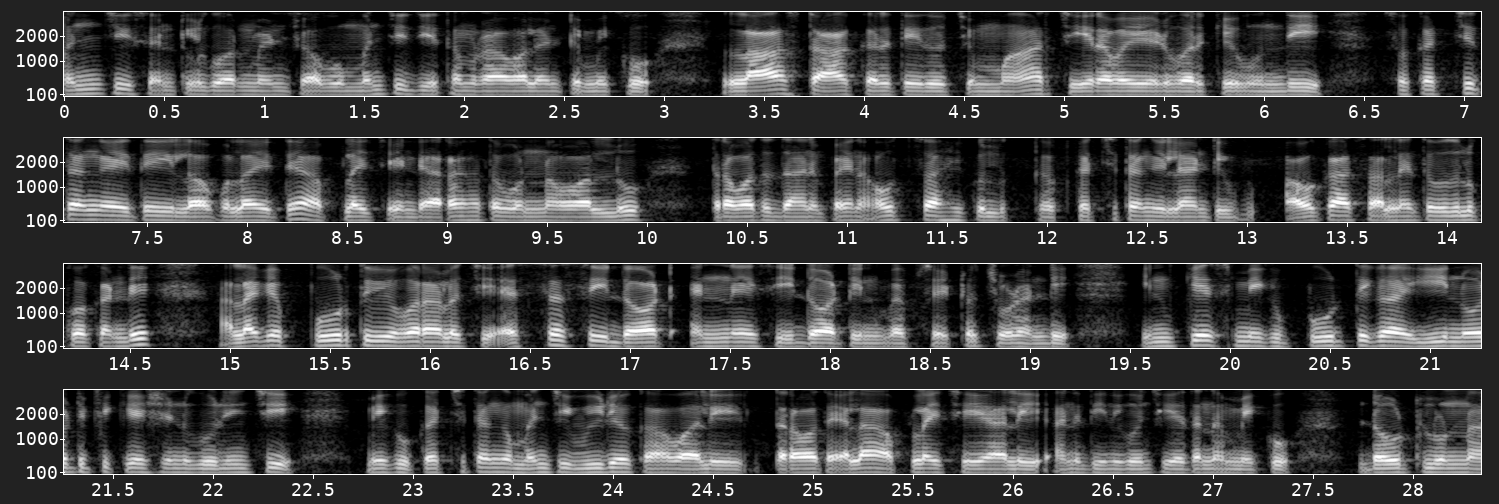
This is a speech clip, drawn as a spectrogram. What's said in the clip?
మంచి సెంట్రల్ గవర్నమెంట్ జాబ్ మంచి జీతం రావాలంటే మీకు లాస్ట్ ఆఖరి తేదీ వచ్చి మార్చి ఇరవై ఏడు వరకే ఉంది. సో ఖచ్చితంగా అయితే ఈ లోపల అయితే అప్లై చేయండి. అర్హత ఉన్న వాళ్ళు తర్వాత దానిపైన ఔత్సాహికులు ఖచ్చితంగా ఇలాంటి అవకాశాలను అయితే వదులుకోకండి. అలాగే పూర్తి వివరాలు వచ్చి SSC dot NIC dot in వెబ్సైట్లో చూడండి. ఇన్ కేస్ మీకు పూర్తిగా ఈ నోటిఫికేషన్ గురించి మీకు ఖచ్చితంగా మంచి వీడియో కావాలి తర్వాత ఎలా అప్లై చేయాలి అని దీని గురించి ఏదైనా మీకు డౌట్లు ఉన్నా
